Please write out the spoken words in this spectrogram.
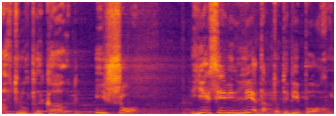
А вдруг блекаут? І що? Якщо він літом, то тобі похуй.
